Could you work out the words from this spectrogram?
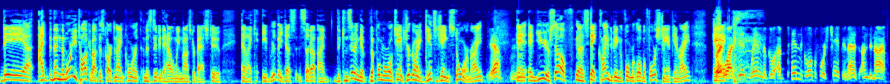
The uh, I then the more you talk about this card tonight in Corinth, Mississippi, the Halloween Monster Bash too, and like it really does set up. I the, considering the, the former world champs, you're going against James Storm, right? Yeah. mhm. And, and you yourself uh, stake claim to being a former Global Force champion, right? And, right. Well, I did win the. I pinned the Global Force champion. That is undeniable.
